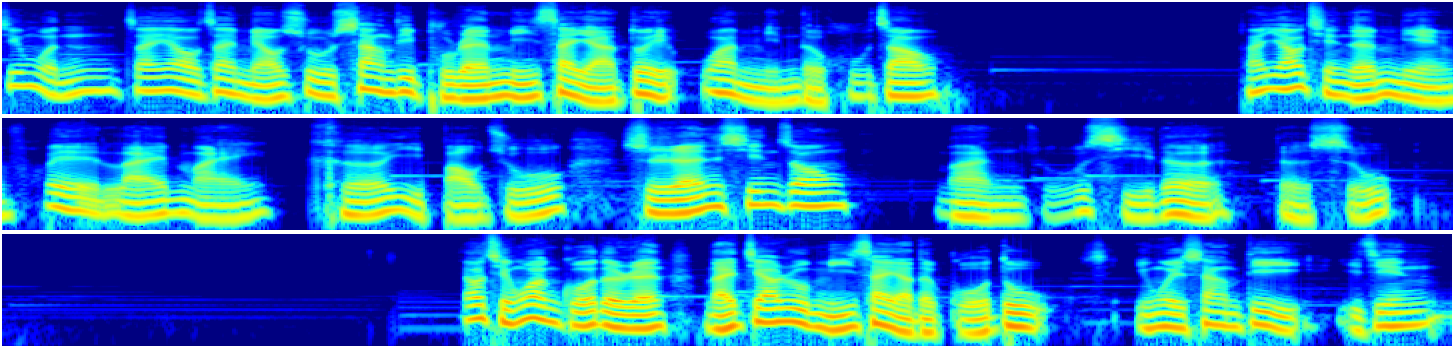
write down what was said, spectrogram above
经文摘要在描述上帝仆人弥赛亚对万民的呼召。他邀请人免费来买可以饱足、使人心中满足喜乐的食物，邀请万国的人来加入弥赛亚的国度，因为上帝已经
